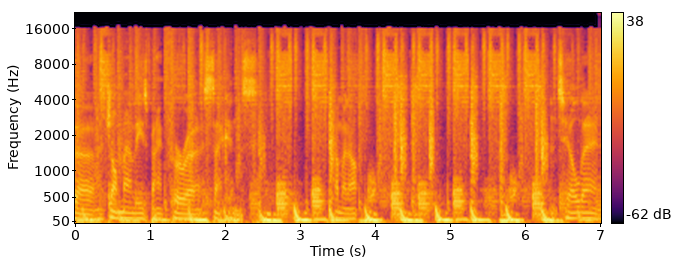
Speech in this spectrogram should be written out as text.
Uh, John Manley's back for uh, seconds coming up. Until then,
